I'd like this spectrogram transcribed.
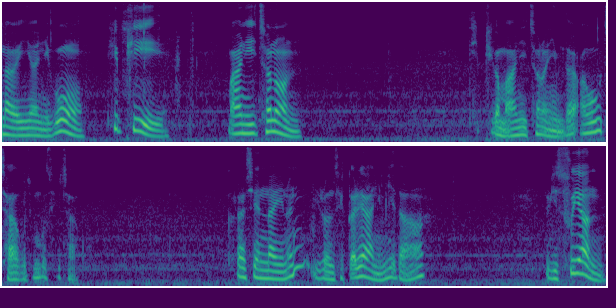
라인이 아니고, TP. 만 이천 원. TP가 만 이천 원입니다. 아우, 자고 좀 보세요, 자고. 크라시안 라인은 이런 색깔이 아닙니다. 여기 수연.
